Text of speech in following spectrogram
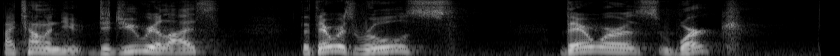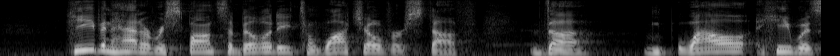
by telling you, did you realize that there was rules, there was work, he even had a responsibility to watch over stuff. The while he was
